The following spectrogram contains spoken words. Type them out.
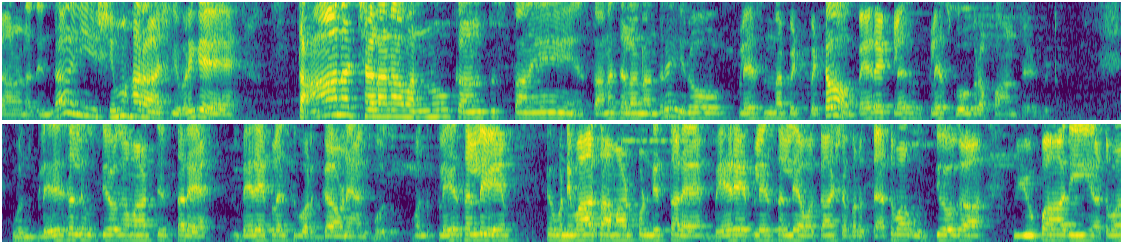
ಕಾರಣದಿಂದ ಈ ಸಿಂಹರಾಶಿಯವರಿಗೆ ಸ್ಥಾನ ಚಲನವನ್ನು ಕಲ್ಪಿಸ್ತಾನೆ. ಸ್ಥಾನ ಚಲನ ಅಂದರೆ ಇರೋ ಪ್ಲೇಸನ್ನು ಬಿಟ್ಬಿಟ್ಟು ಬೇರೆ ಪ್ಲೇಸ್ ಪ್ಲೇಸ್ಗೆ ಹೋಗ್ರಪ್ಪ ಅಂತ ಹೇಳ್ಬಿಟ್ಟು. ಒಂದು ಪ್ಲೇಸಲ್ಲಿ ಉದ್ಯೋಗ ಮಾಡ್ತಿರ್ತಾರೆ, ಬೇರೆ ಪ್ಲೇಸ್ಗೆ ವರ್ಗಾವಣೆ ಆಗ್ಬೋದು. ಒಂದು ಪ್ಲೇಸಲ್ಲಿ ನಿವಾಸ ಮಾಡಿಕೊಂಡಿರ್ತಾರೆ, ಬೇರೆ ಪ್ಲೇಸಲ್ಲಿ ಅವಕಾಶ ಬರುತ್ತೆ. ಅಥವಾ ಉದ್ಯೋಗ, ಉಪಾಧಿ ಅಥವಾ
